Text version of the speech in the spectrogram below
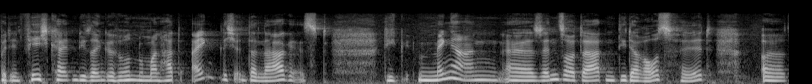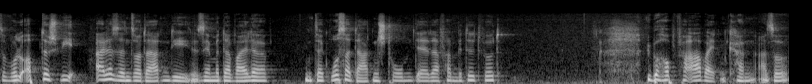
mit den Fähigkeiten, die sein Gehirn nun mal hat, eigentlich in der Lage ist, die Menge an äh, Sensordaten, die da rausfällt, äh, sowohl optisch wie alle Sensordaten, die ja mittlerweile der große Datenstrom, der da vermittelt wird, überhaupt verarbeiten kann. Also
